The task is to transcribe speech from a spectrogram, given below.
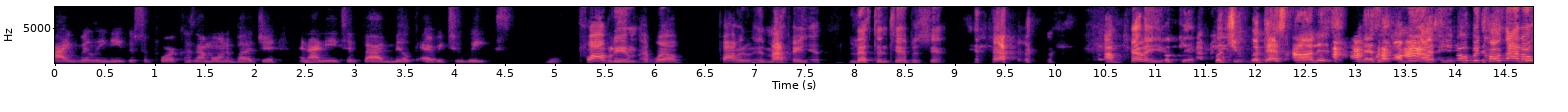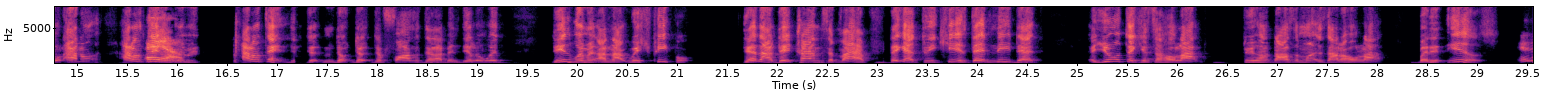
I really need the support because I'm on a budget and I need to buy milk every two weeks? Probably, well, probably in my opinion, less than 10%. I'm telling you. Okay. but you but that's honest. That's I mean, I, you know, because I don't I don't I don't think women, I don't think the, the, the, the fathers that I've been dealing with, these women are not rich people. They're not, they're trying to survive. They got three kids. They need that. And you don't think it's a whole lot? $300 a month is not a whole lot, but it is. It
